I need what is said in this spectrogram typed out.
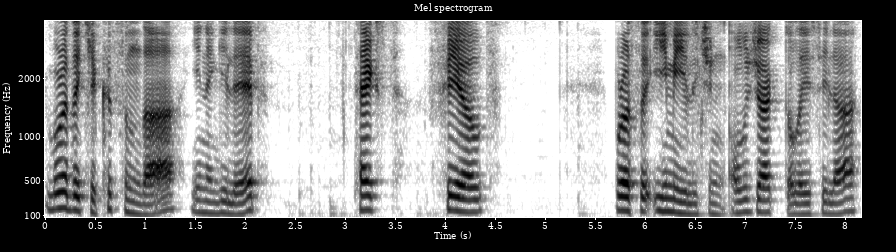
buradaki kısımda yine gelip text field Burası e-mail için olacak. Dolayısıyla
